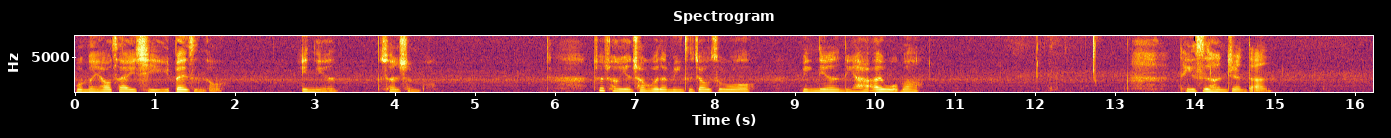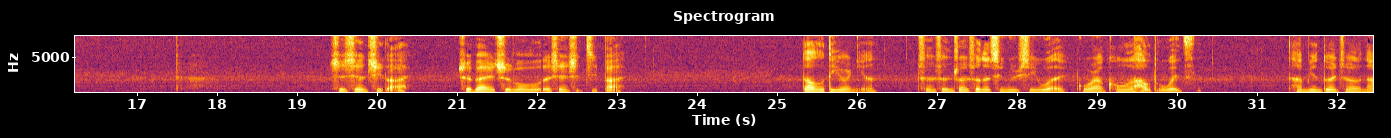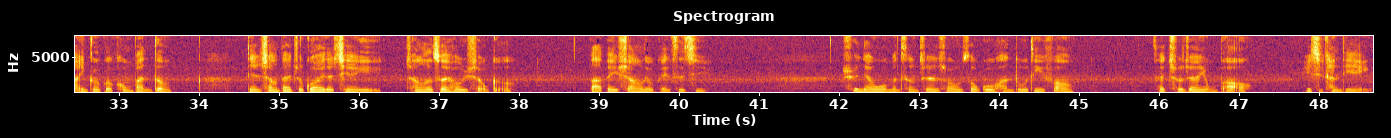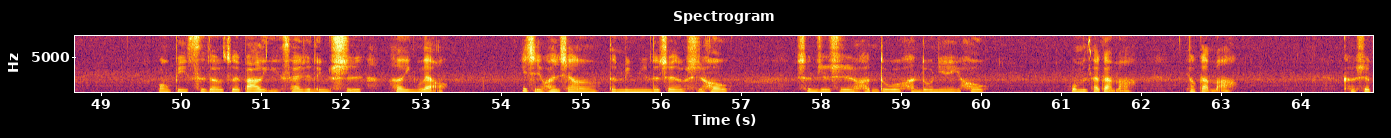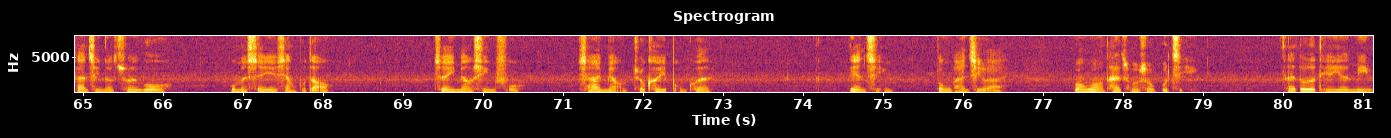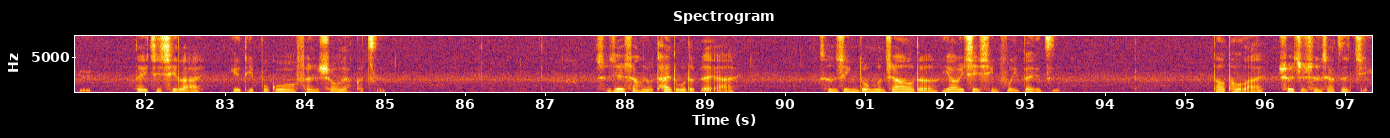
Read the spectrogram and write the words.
我们要在一起一辈子呢，一年算什么？这场演唱会的名字叫做《明年你还爱我吗》。听似很简单，实现起来却被赤裸裸的现实击败。到了第二年，陈升专设的情侣席位果然空了好多位子。他面对着那一个个空板凳，脸上带着怪异的歉意，唱了最后一首歌，把悲伤留给自己。去年我们曾牵手走过很多地方，在车站拥抱，一起看电影，往彼此的嘴巴里塞着零食和饮料，一起幻想等明年的这个时候，甚至是很多很多年以后，我们在干嘛？要干嘛？可是感情的脆弱，我们谁也想不到，这一秒幸福。下一秒就可以崩溃，恋情崩盘起来，往往太措手不及。再多的甜言蜜语，累积起来也敌不过分手两个字。世界上有太多的悲哀，曾经多么骄傲的要一起幸福一辈子，到头来却只剩下自己。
